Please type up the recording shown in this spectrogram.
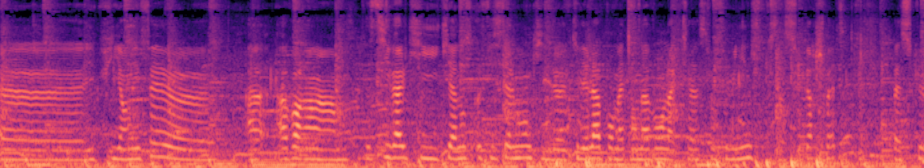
Euh, et puis en effet, euh, avoir un festival qui, annonce officiellement qu'il est là pour mettre en avant la création féminine, je trouve ça super chouette parce que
